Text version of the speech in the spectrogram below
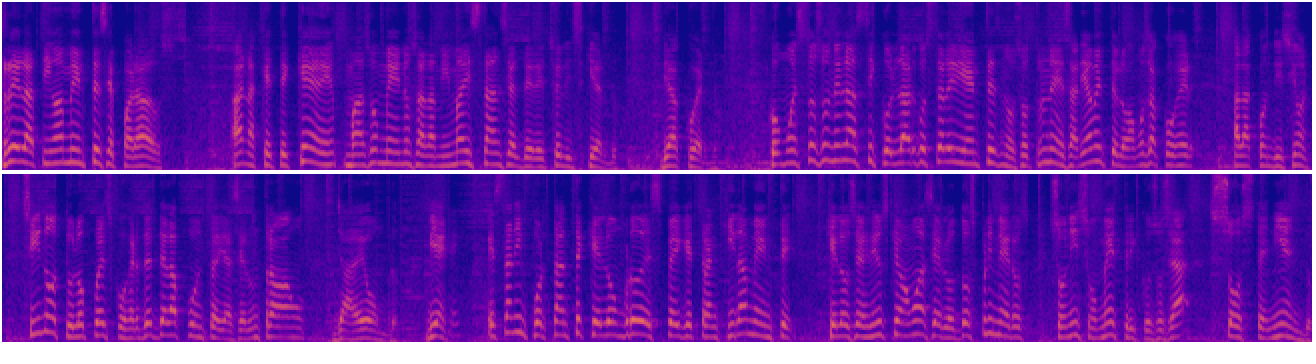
relativamente separados. Ana, que te quede más o menos a la misma distancia el derecho y el izquierdo. De acuerdo. Como estos son elásticos largos televidentes, nosotros necesariamente lo vamos a coger a la condición. Si no, tú lo puedes coger desde la punta y hacer un trabajo ya de hombro. Bien, es tan importante que el hombro despegue tranquilamente que los ejercicios que vamos a hacer, los dos primeros, son isométricos, o sea, sosteniendo.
